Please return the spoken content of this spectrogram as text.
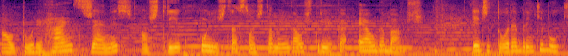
a autora é Heinz Janes, austríaco, com ilustrações também da austríaca Elga Bams. Editora é Brinkbook.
